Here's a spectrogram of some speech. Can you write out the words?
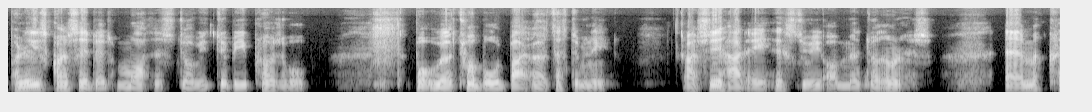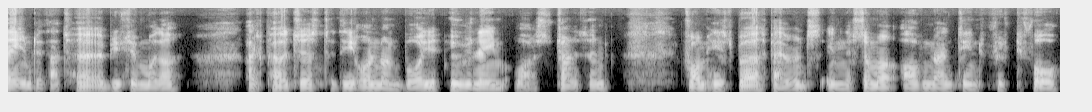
Police considered Martha's story to be plausible, but were troubled by her testimony, as she had a history of mental illness. M claimed that her abusive mother had purchased the unknown boy, whose name was Jonathan, from his birth parents in the summer of 1954.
